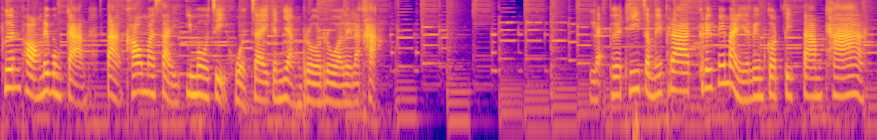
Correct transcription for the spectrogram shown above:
เพื่อนพ้องในวงการต่างเข้ามาใส่อิโมจิหัวใจกันอย่างรัวๆ เลยล่ะค่ะ และเพื่อที่จะไม่พลาดคลิปใหม่ๆอย่าลืมกดติดตามค่ะ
